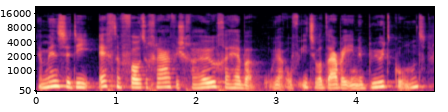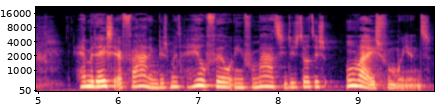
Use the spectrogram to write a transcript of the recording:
Ja, mensen die echt een fotografisch geheugen hebben, ja, of iets wat daarbij in de buurt komt, hebben deze ervaring dus met heel veel informatie. Dus dat is onwijs vermoeiend.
